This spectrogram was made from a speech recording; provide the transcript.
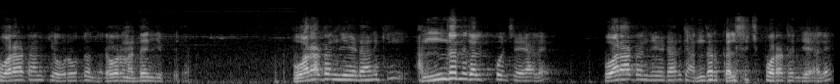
పోరాటానికి ఎవరు వద్దన్నారు అడ్డని చెప్పారు? పోరాటం చేయడానికి అందరిని కలుపుకొని చేయాలి. పోరాటం చేయడానికి అందరు కలిసి పోరాటం చేయాలి.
